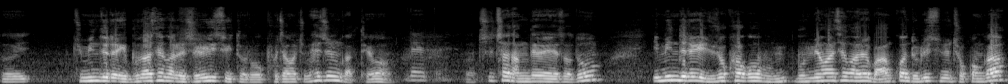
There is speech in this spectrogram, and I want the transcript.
그 주민들에게 문화생활을 즐길 수 있도록 보장을 좀 해주는 것 같아요. 네네. 7차 당대회에서도 인민들에게 유족하고 문- 문명한 생활을 마음껏 누릴 수 있는 조건과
